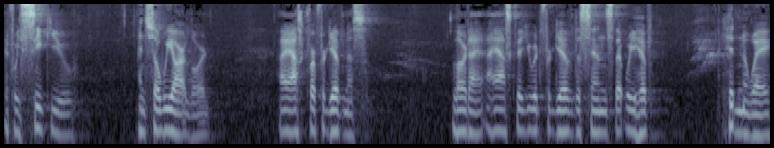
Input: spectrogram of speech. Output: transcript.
if we seek you. And so we are, Lord. I ask for forgiveness. Lord, I, I ask that you would forgive the sins that we have hidden away,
